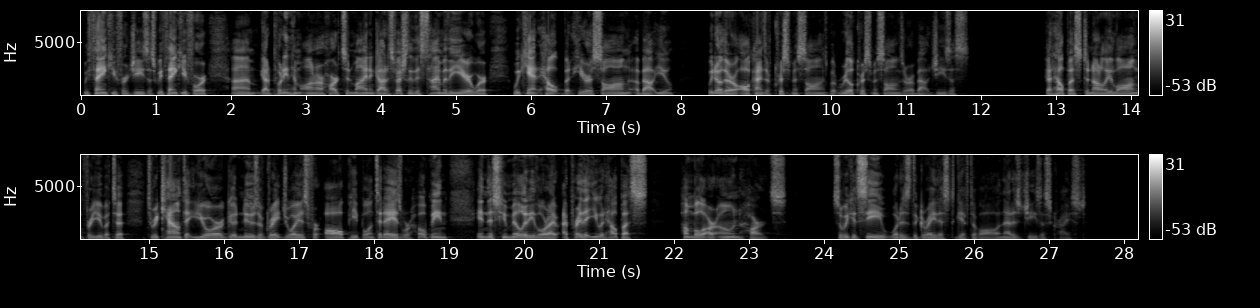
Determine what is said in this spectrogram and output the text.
We thank you for Jesus. We thank you for, um, God, putting him on our hearts and mind. And God, especially this time of the year where we can't help but hear a song about you. We know there are all kinds of Christmas songs, but real Christmas songs are about Jesus. God, help us to not only long for you, but to, to recount that your good news of great joy is for all people. And today, as we're hoping in this humility, Lord, I, I pray that you would help us humble our own hearts so we could see what is the greatest gift of all, and that is Jesus Christ.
